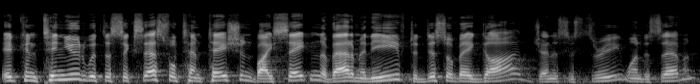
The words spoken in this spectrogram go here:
It continued with the successful temptation by Satan of Adam and Eve to disobey God, Genesis 3, 1 to 7.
